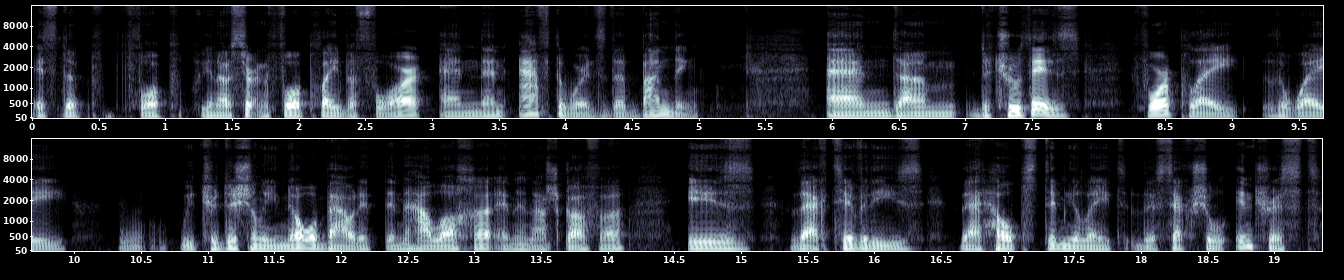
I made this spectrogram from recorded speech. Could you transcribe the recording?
It's the for you know certain foreplay before and then afterwards, the bonding. And um, the truth is, foreplay, the way we traditionally know about it in halacha and in hashkafa is the activities that help stimulate the sexual interest.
